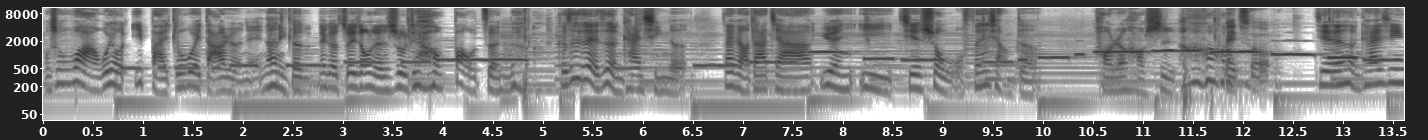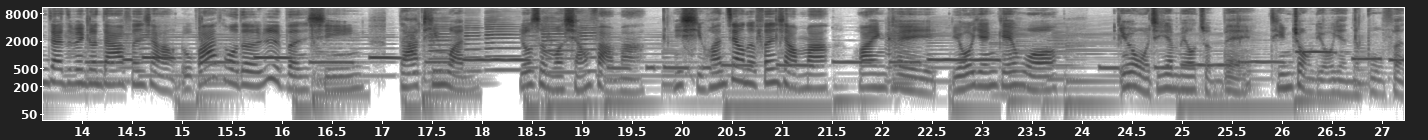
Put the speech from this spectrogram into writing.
我说哇，我有一百多位达人哎，那你的那个追踪人数就要 暴增了。可是这也是很开心的。代表大家愿意接受我分享的好人好事，没 错。今天很开心在这边跟大家分享鲁巴头的日本行，大家听完有什么想法吗？你喜欢这样的分享吗？欢迎可以留言给我，因为我今天没有准备听众留言的部分，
